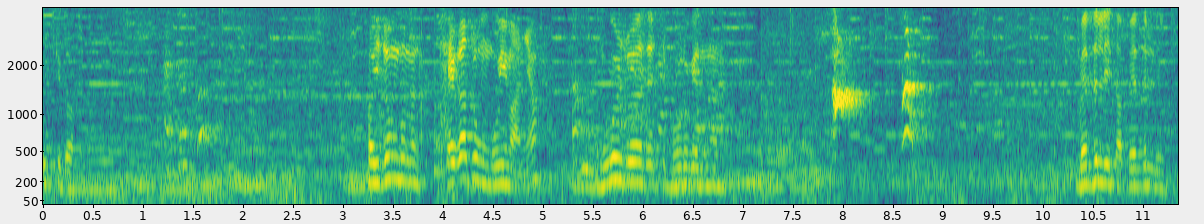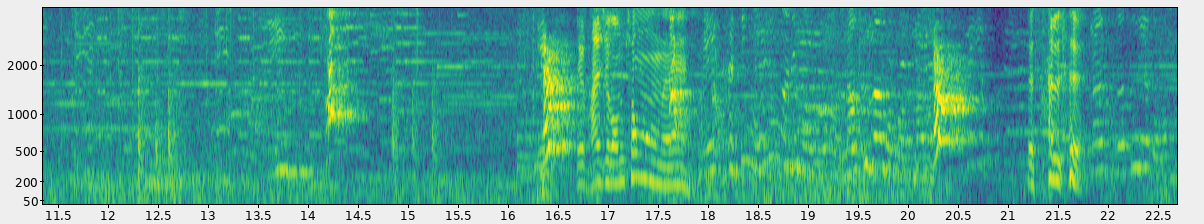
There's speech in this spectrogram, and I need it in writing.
웃기다 어, 이 정도면 대가족 모임 아니야? 누굴 줘야 될지 모르겠는 메들리다 메들리 얘 간식 엄청 먹네 에이 간식 엄청 많이 먹어. 너 그만 먹어. 너세개 먹어. 내 달래 너너두개 먹어.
